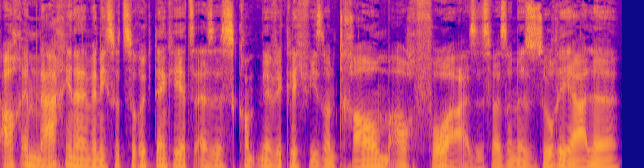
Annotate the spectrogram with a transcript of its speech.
auch im Nachhinein, wenn ich so zurückdenke jetzt, also es kommt mir wirklich wie so ein Traum auch vor. Also es war so eine surreale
